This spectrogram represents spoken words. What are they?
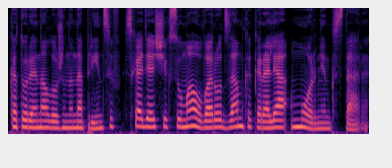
которое наложено на принцев, сходящих с ума у ворот замка короля Морнингстара.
